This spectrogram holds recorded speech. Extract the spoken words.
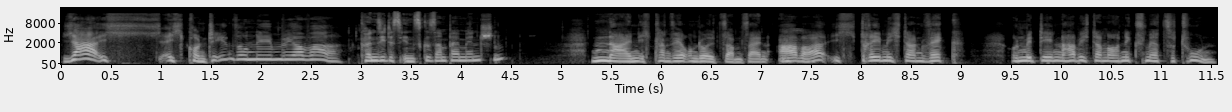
Ja, ich, ich konnte ihn so nehmen, wie er war. Können Sie das insgesamt bei Menschen? Nein, ich kann sehr unduldsam sein, mhm. aber ich drehe mich dann weg. Und mit denen habe ich dann auch nichts mehr zu tun.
